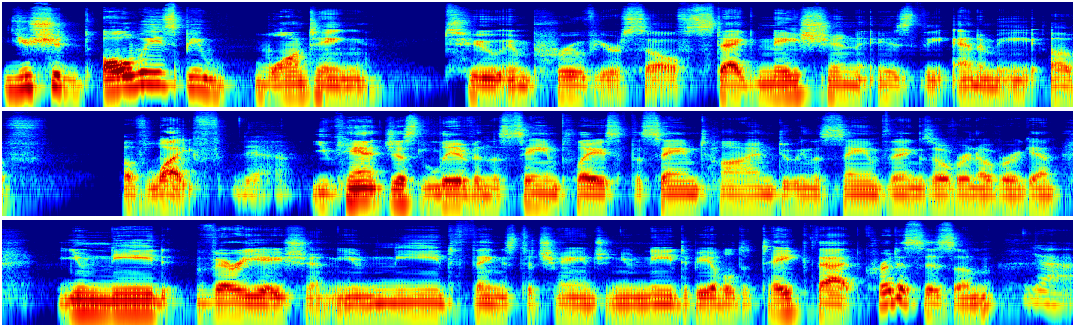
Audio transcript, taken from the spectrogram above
you should always be wanting to improve yourself. Stagnation is the enemy of of life. Yeah. You can't just live in the same place at the same time, doing the same things over and over again. You need variation. You need things to change, and you need to be able to take that criticism Yeah.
